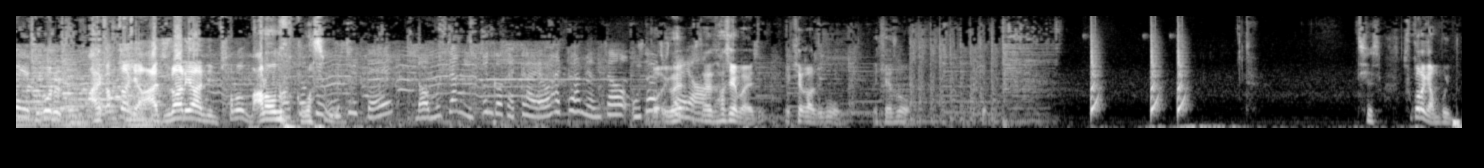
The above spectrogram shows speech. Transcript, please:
형 그거를 아 깜짝이야. 아 누라리아님 천원 만원 어떻게 고맙습니다. 웃을 때 너무 짱 이쁜 것 같아요. 하트하면서 이거, 이거 웃어주세요. 해, 다시 해봐야지. 이렇게 해가지고 이렇게 해서. 이렇게. 뒤에서 손가락이 안 보인다.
